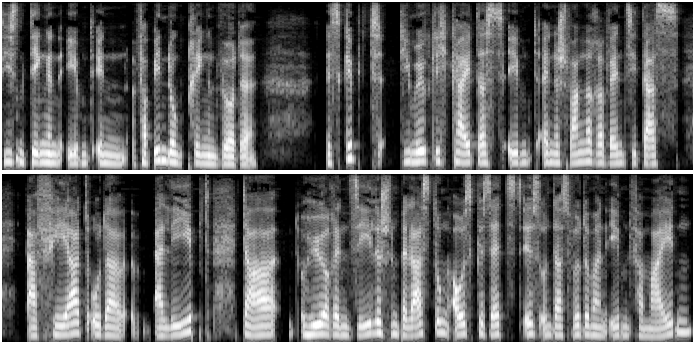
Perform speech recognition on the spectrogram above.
diesen Dingen eben in Verbindung bringen würde. Es gibt die Möglichkeit, dass eben eine Schwangere, wenn sie das erfährt oder erlebt, da höheren seelischen Belastungen ausgesetzt ist und das würde man eben vermeiden.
